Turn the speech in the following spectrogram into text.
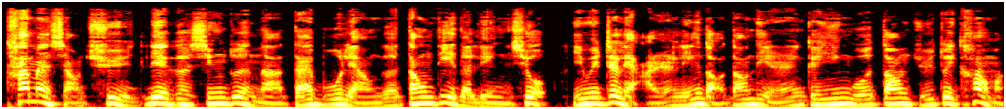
他们想去列克星顿呢，逮捕两个当地的领袖，因为这俩人领导当地人跟英国当局对抗嘛。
